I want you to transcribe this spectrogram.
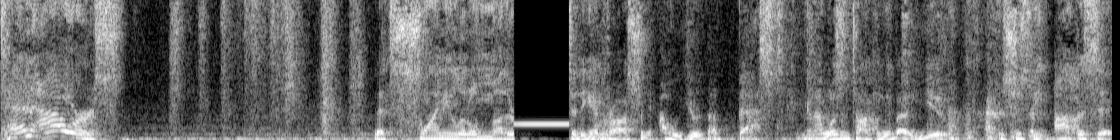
10 hours. That slimy little mother sitting across from me. Oh, you're the best. And I wasn't talking about you. It's just the opposite.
